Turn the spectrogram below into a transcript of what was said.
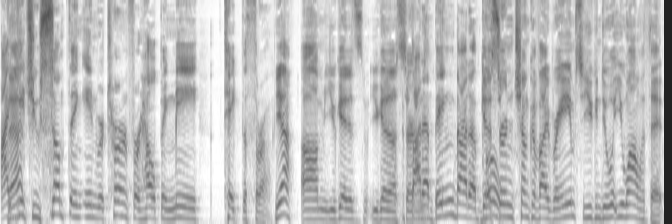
I That- get you something in return for helping me take the throne. Yeah. Um, you get a, you get a certain Bada bing, bada get a certain chunk of vibranium, so you can do what you want with it.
